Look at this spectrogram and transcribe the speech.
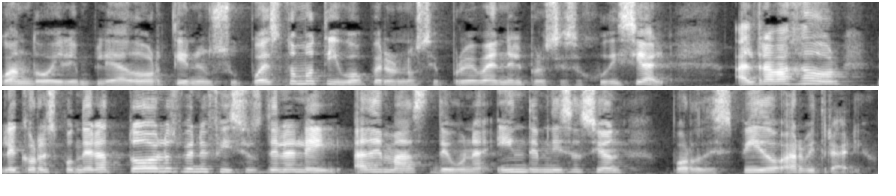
cuando el empleador tiene un supuesto motivo pero no se prueba en el proceso judicial. Al trabajador le corresponderá todos los beneficios de la ley, además de una indemnización por despido arbitrario.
